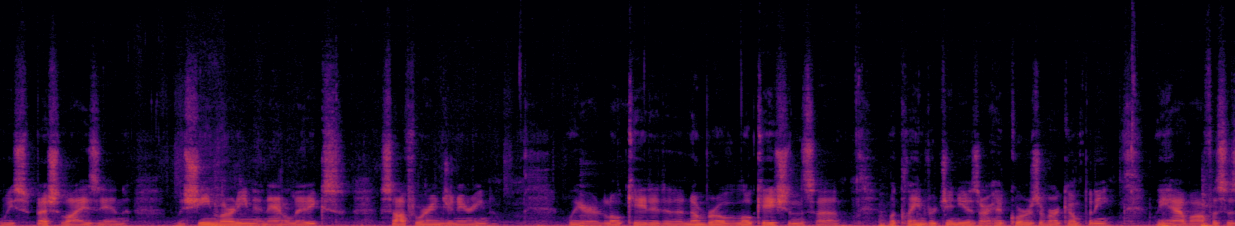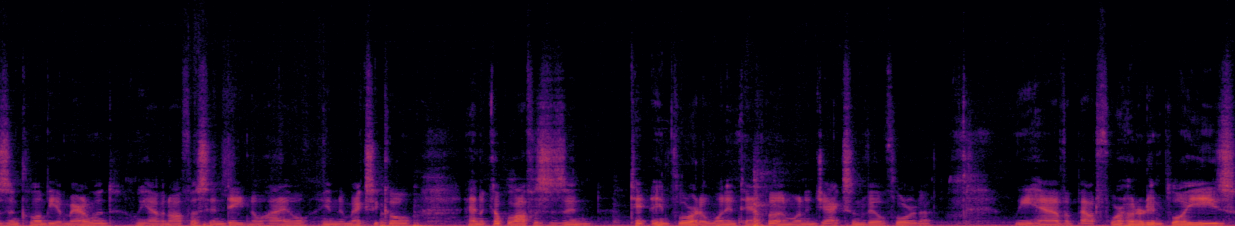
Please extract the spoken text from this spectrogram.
We specialize in machine learning and analytics, software engineering. We are located in a number of locations. Uh, McLean, Virginia is our headquarters of our company. We have offices in Columbia, Maryland. We have an office in Dayton, Ohio, in New Mexico, and a couple offices in in Florida, one in Tampa and one in Jacksonville, Florida. We have about 400 employees.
